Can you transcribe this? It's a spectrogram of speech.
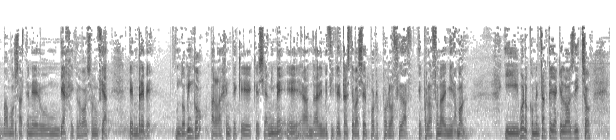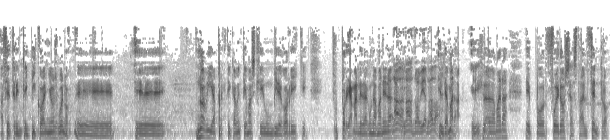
vamos a tener un viaje que lo vamos a anunciar en breve, un domingo, para la gente que, se anime eh, a andar en bicicleta. Este va a ser por, por la ciudad, eh, por la zona de Miramón. Y bueno, comentarte, ya que lo has dicho, hace treinta y pico años, bueno, no había prácticamente más que un Videgorri que, por llamarle de alguna manera. Nada, nada, no había nada. El de Amara. Iba de Amara eh, por fueros hasta el centro.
